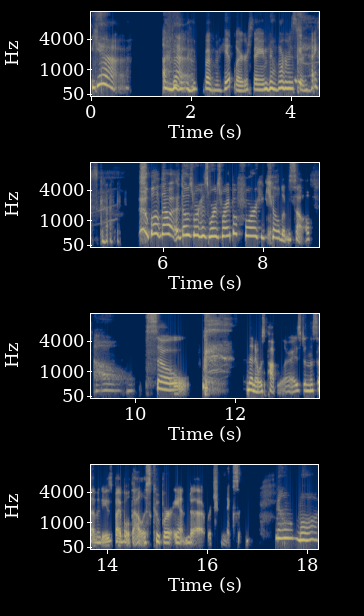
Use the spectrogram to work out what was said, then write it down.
Yeah. Yeah. but Hitler saying no more Mr. Nice Guy. Well, that those were his words right before he killed himself. Oh, So and then it was popularized in the 70s by both Alice Cooper and uh, Richard Nixon. No more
